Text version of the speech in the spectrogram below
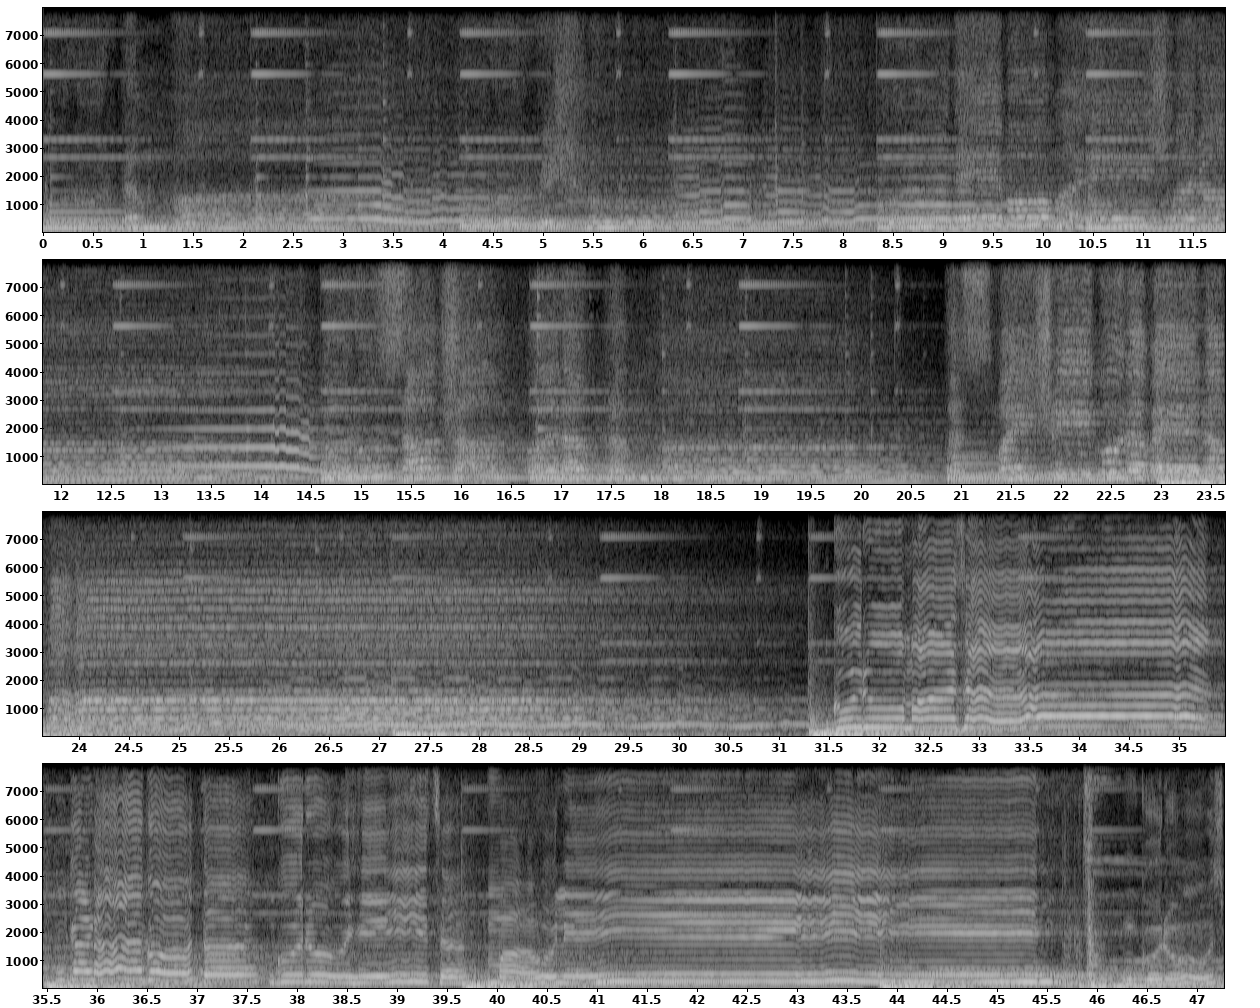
्रह्मार्विष्णु गुरुर्देवो महेश्वरा गुरुसाक्षात् पुरब्रह्म। तस्मै श्रीगुरवे नमः।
